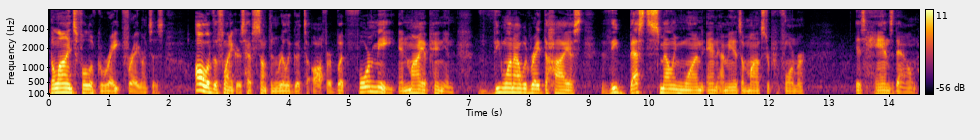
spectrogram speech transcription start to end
the line's full of great fragrances. All of the flankers have something really good to offer, but for me, in my opinion, the one I would rate the highest, the best smelling one, and I mean it's a monster performer, is hands down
